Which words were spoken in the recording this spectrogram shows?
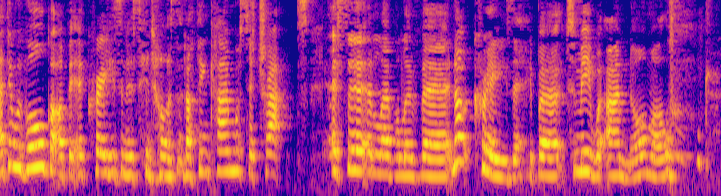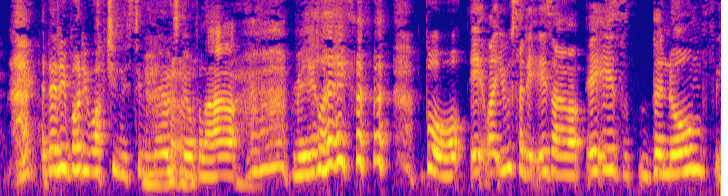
I think we've all got a bit of craziness in us, and I think I must attract a certain level of uh, not crazy, but to me, I'm normal. and anybody watching this who knows me will be like, "Ah, really? but it, like you said, it is our, it is the norm for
